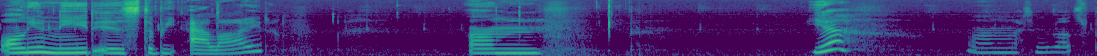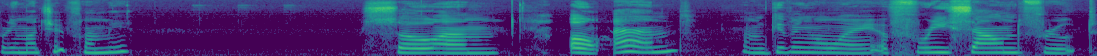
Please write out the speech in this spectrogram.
All you need is to be allied. Um yeah. Um I think that's pretty much it from me. So, um, oh, and I'm giving away a free sound fruit.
